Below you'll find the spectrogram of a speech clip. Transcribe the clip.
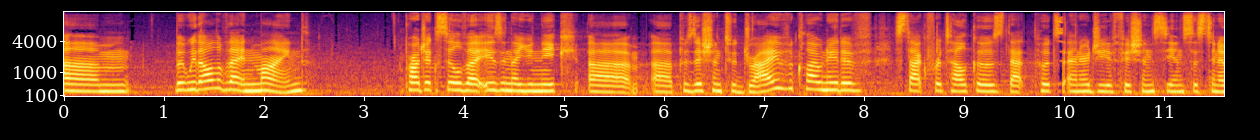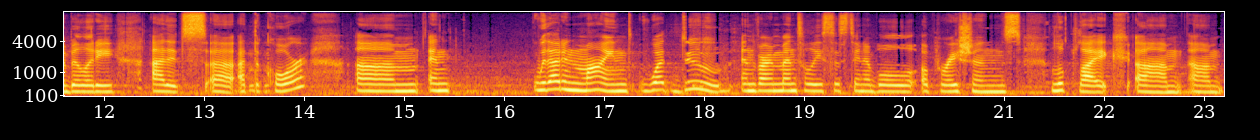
Um, but with all of that in mind, Project Sylva is in a unique uh, uh, position to drive a cloud-native stack for telcos that puts energy efficiency and sustainability at its uh, at the core. Um, and with that in mind, what do environmentally sustainable operations look like um, um,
